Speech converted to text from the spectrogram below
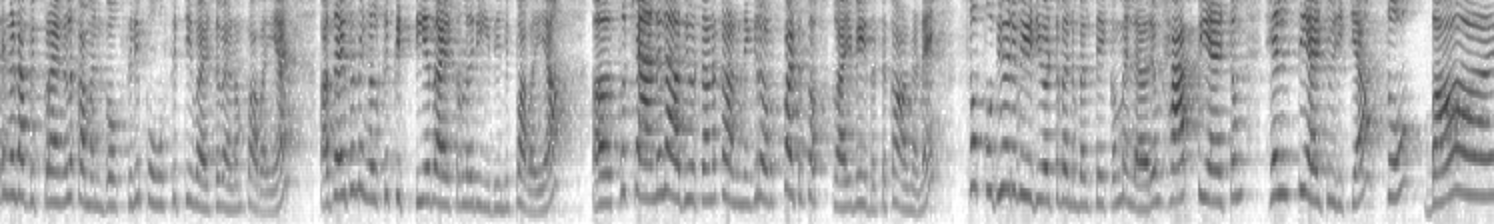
നിങ്ങളുടെ അഭിപ്രായങ്ങൾ കമന്റ് ബോക്സിൽ പോസിറ്റീവായിട്ട് വേണം പറയാൻ. അതായത് നിങ്ങൾക്ക് കിട്ടിയതായിട്ടുള്ള രീതിയിൽ പറയാം. സോ ചാനൽ ആദ്യമായിട്ടാണ് കാണുന്നതെങ്കിൽ ഉറപ്പായിട്ട് സബ്സ്ക്രൈബ് ചെയ്തിട്ട് കാണണേ. സോ പുതിയൊരു വീഡിയോ ആയിട്ട് വരുമ്പോഴത്തേക്കും എല്ലാവരും ഹാപ്പി ആയിട്ടും ഹെൽത്തി ആയിട്ടും ഇരിക്കുക സോ ബൈ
